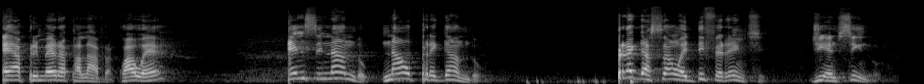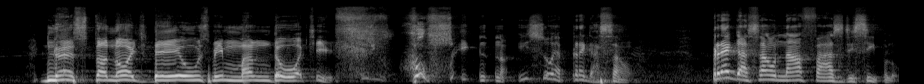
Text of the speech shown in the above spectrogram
É a primeira palavra. Qual é? Ensinando, não pregando. Pregação é diferente de ensino. Nesta noite Deus me mandou aqui. Não, isso é pregação. Pregação não faz discípulo.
